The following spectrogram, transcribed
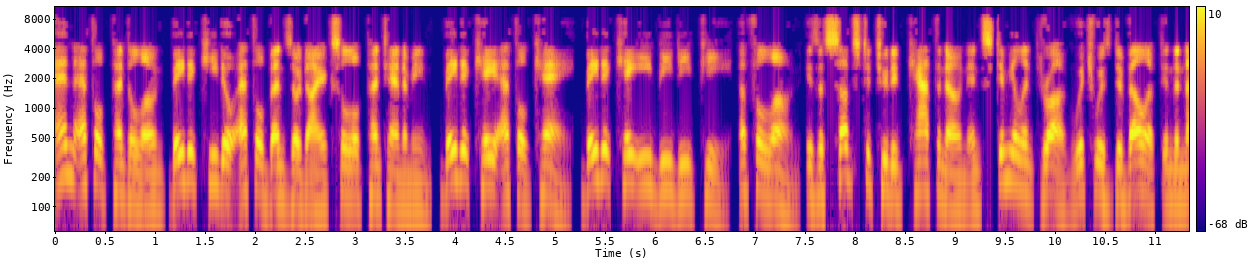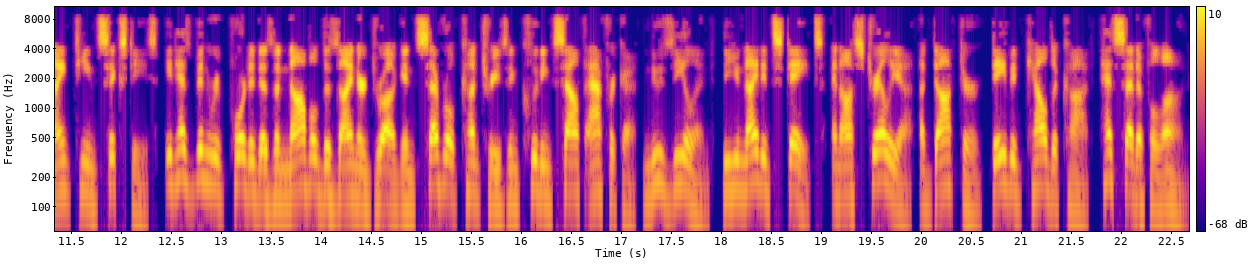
N-ethylpentylone, beta-keto ethylbenzodioxolylpentanamine, beta-K-ethyl-K, beta-KEBDP, ephylone, is a substituted cathinone and stimulant drug which was developed in the 1960s. It has been reported as a novel designer drug in several countries including South Africa, New Zealand, the United States, and Australia. A doctor, David Caldicott, has said ephylone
